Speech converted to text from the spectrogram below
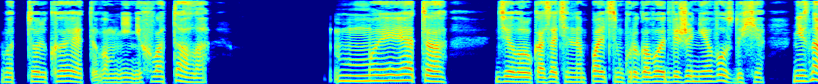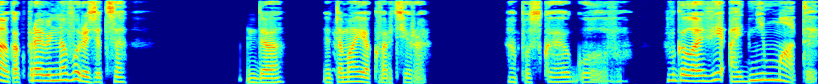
Вот только этого мне не хватало. «Мы это...» — делаю указательным пальцем круговое движение в воздухе. Не знаю, как правильно выразиться. «Да, это моя квартира». Опускаю голову. В голове одни маты.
